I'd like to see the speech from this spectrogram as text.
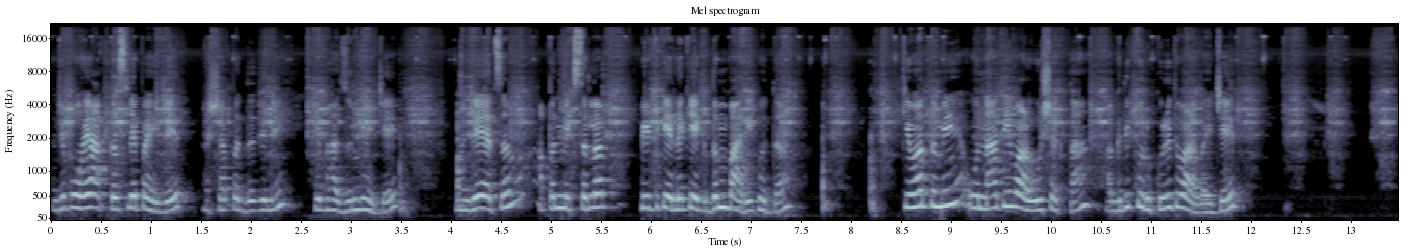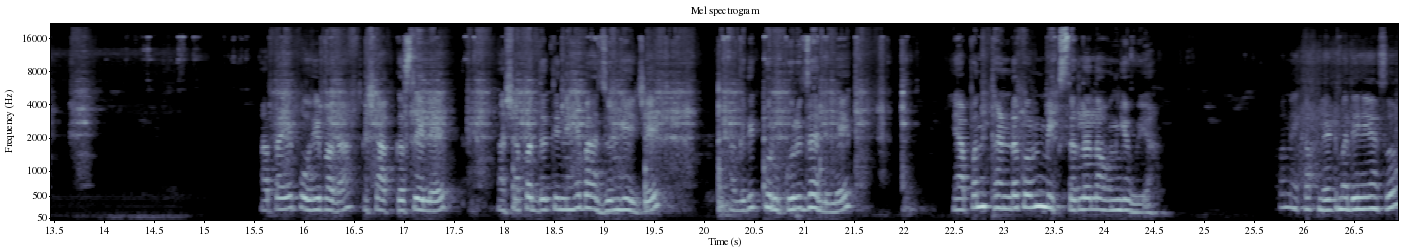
म्हणजे पोहे आकसले पाहिजेत. अशा पद्धतीने हे भाजून घ्यायचे म्हणजे याचं आपण मिक्सरला पीठ केलं की एकदम बारीक होतं. किंवा तुम्ही उन्हातही वाळवू शकता. अगदी कुरकुरीत वाळवायचे आहेत. आता हे पोहे बघा कसे आकसलेले आहेत. अशा पद्धतीने हे भाजून घ्यायचे आहेत. अगदी कुरकुरीत झालेले आहेत. हे आपण थंड करून मिक्सरला लावून घेऊया. आपण एका प्लेटमध्ये हे असं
